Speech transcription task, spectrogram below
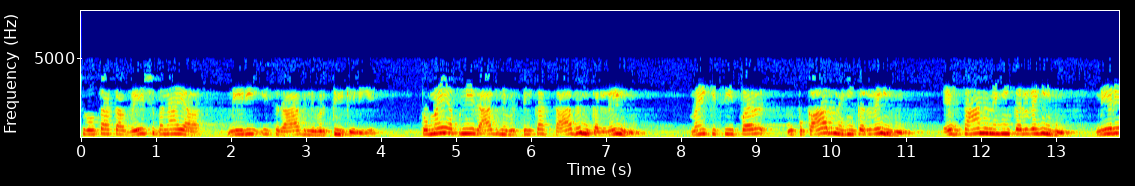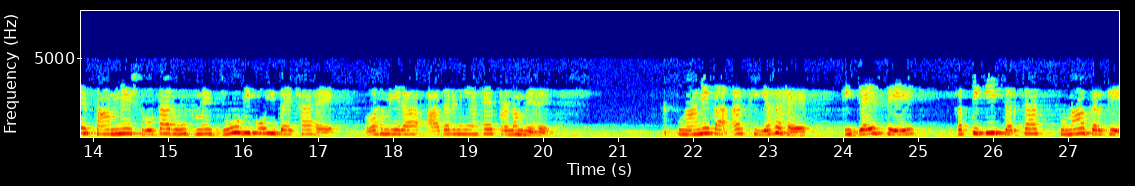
श्रोता का वेश बनाया मेरी इस राग निवृत्ति के लिए। तो मैं अपनी राग निवृत्ति का साधन कर रही हूँ। मैं किसी पर उपकार नहीं कर रही हूँ, एहसान नहीं कर रही हूँ। मेरे सामने श्रोता रूप में जो भी कोई बैठा है, वह मेरा आदरणीय है, प्रणम्य है। सुनाने का अर्थ यह है कि जैसे सत्य की चर्चा सुना करके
